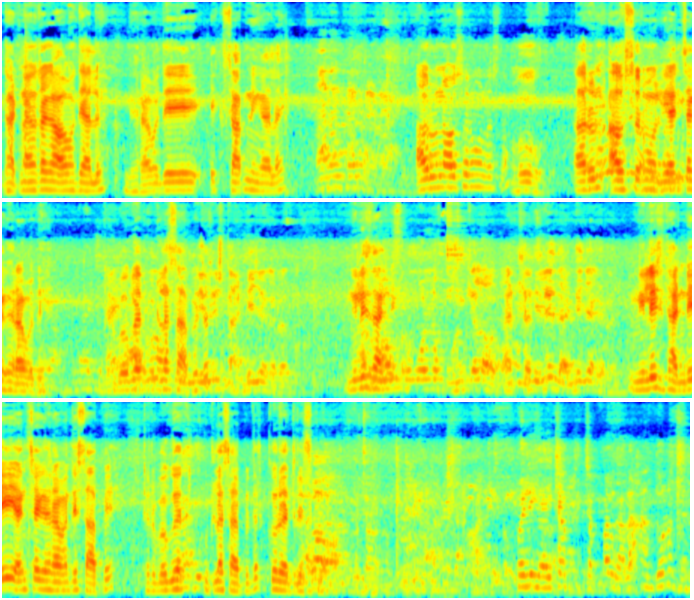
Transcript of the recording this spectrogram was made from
घाटनांद्रा गावामध्ये आलो आहे घरामध्ये एक साप निघाला आहे अरुण अवसर म्हणूनच ना? हो. अरुण अवसरमोल यांच्या घरामध्ये. तर बघूयात कुठला साप आहे तर दांडीच्या घरात. निलेश धांडे? फोन केला होता. अच्छा. निलेश दांडीच्या घरात. निलेश धांडे यांच्या घरामध्ये साप आहे. तर बघूयात कुठला साप आहे तर करूयात रेस्क्यू पहिले यायच्या चप्पल घाला आणि दोनच जण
